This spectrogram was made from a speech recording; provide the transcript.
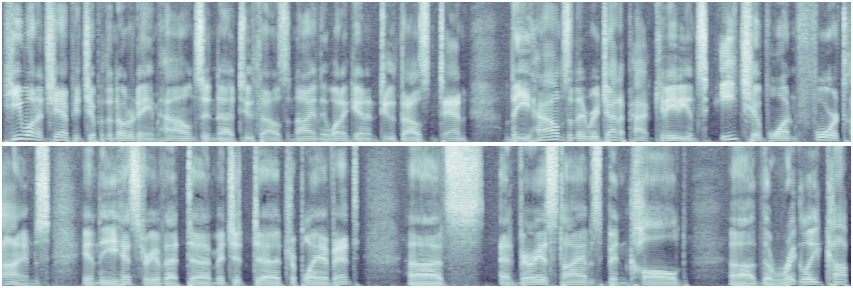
He won a championship with the Notre Dame Hounds in uh, 2009. They won again in 2010. The Hounds and the Regina Pat Canadians each have won four times in the history of that uh, midget uh, AAA event. Uh, it's at various times been called uh, the Wrigley Cup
